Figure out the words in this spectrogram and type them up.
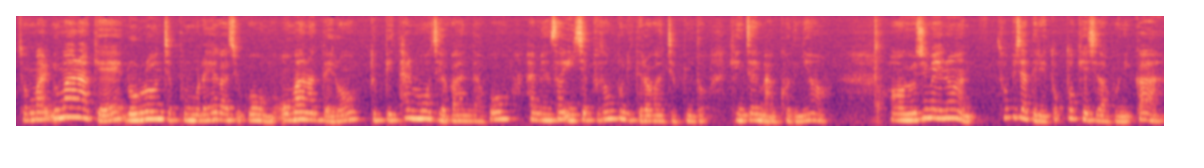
정말 요만하게 롤론 제품으로 해가지고 5만원대로 두피 탈모 제거한다고 하면서 EGF 성분이 들어간 제품도 굉장히 많거든요. 어, 요즘에는 소비자들이 똑똑해지다 보니까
